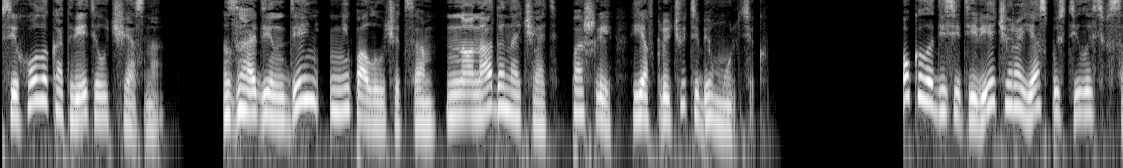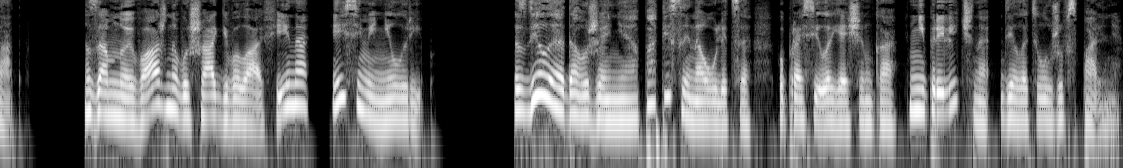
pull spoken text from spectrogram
Психолог ответил честно. «За один день не получится, но надо начать. Пошли, я включу тебе мультик». Около десяти вечера я спустилась в сад. За мной важно вышагивала Афина и семенил Рип. «Сделай одолжение, пописай на улице», — попросила я щенка. «Неприлично делать лужи в спальне».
